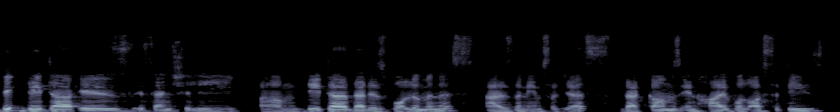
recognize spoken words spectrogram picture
big data is essentially um, data that is voluminous, as the name suggests, that comes in high velocities.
